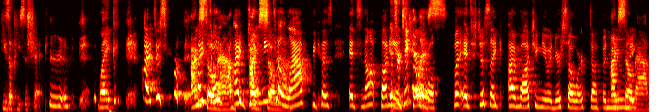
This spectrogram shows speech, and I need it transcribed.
he's a piece of shit. Period. Like, I just I'm I so don't, mad. I don't I'm need so to mad. laugh because it's not funny. it's and ridiculous. terrible, but it's just like I'm watching you and you're so worked up and you I'm so make, mad.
